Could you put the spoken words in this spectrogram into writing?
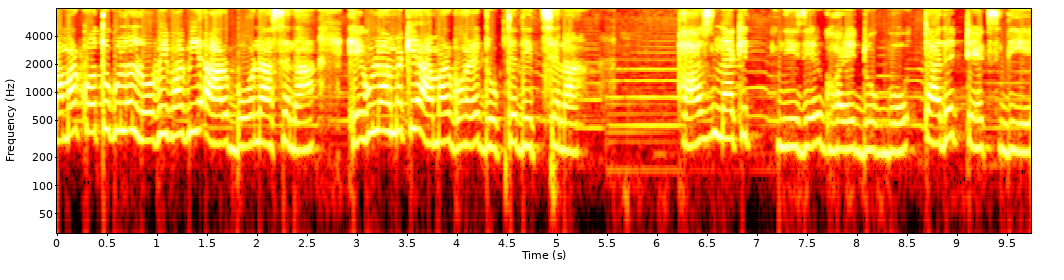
আমার কতগুলো লোভী ভাবি আর বোন আছে না, এগুলো আমাকে আমার ঘরে ঢুকতে দিচ্ছে না। আজ নাকি নিজের ঘরে ঢুকবো, তাদের ট্যাক্স দিয়ে।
